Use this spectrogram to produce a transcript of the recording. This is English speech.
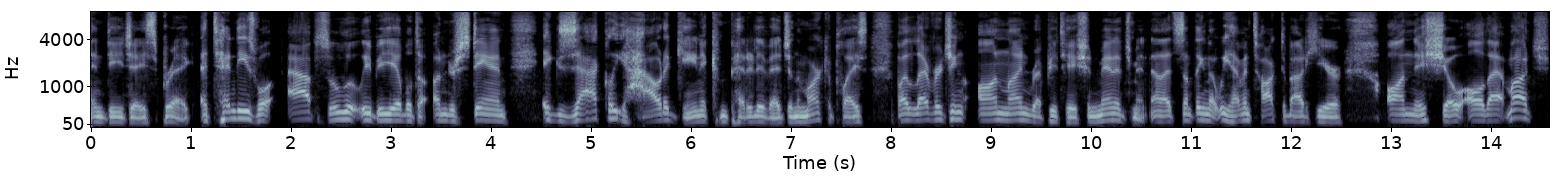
and DJ Sprigg. Attendees will absolutely be able to understand exactly how to gain a competitive edge in the marketplace by leveraging online reputation management. Now, that's something that we haven't talked about here on this show all that much.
